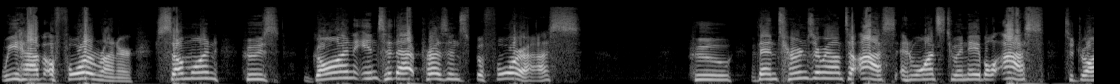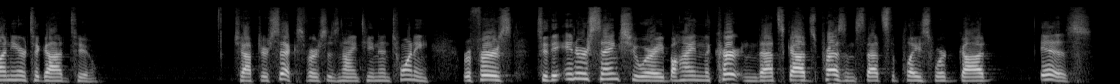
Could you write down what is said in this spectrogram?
We have a forerunner, someone who's gone into that presence before us, who then turns around to us and wants to enable us to draw near to God too. Chapter 6, verses 19 and 20 refers to the inner sanctuary behind the curtain. That's God's presence, that's the place where God is.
